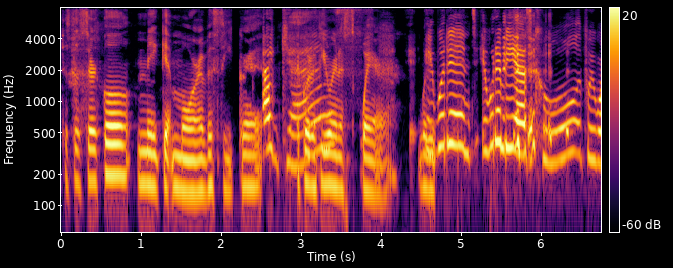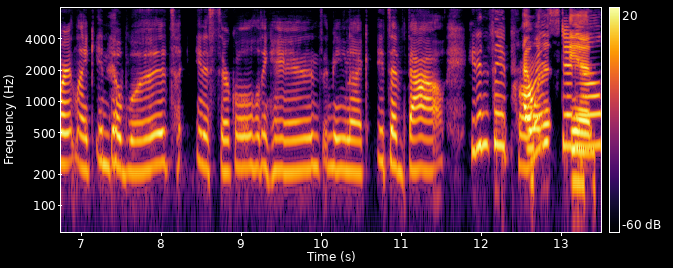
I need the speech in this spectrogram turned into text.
Does the circle make it more of a secret? I guess. Like what if you were in a square? It- Would It wouldn't. It wouldn't be as cool if we weren't like in the woods in a circle, holding hands and being like, "It's a vow." He didn't say promise, Danielle.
